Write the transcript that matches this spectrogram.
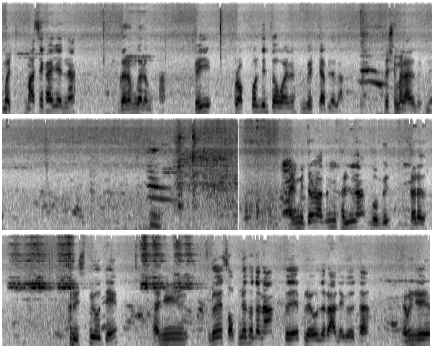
मच- मासे खायचे आहेत ना गरम गरम खा. तरी प्रॉपर ती चव आहे भेटते आपल्याला. जसे मला आज भेटले. आणि मित्रांनो आता मी खाल्ली ना बोंबील खरंच क्रिस्पी होते. आणि जो सॉफ्टनेस होता ना तो फ्लेवर जरा आले होता. म्हणजे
